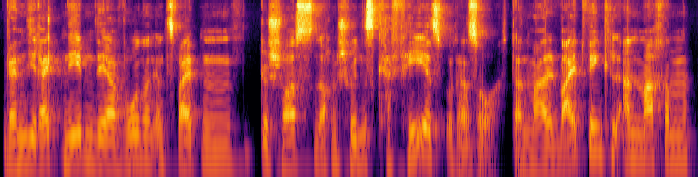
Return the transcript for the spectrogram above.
wenn direkt neben der Wohnung im zweiten Geschoss noch ein schönes Café ist oder so, dann mal Weitwinkel anmachen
